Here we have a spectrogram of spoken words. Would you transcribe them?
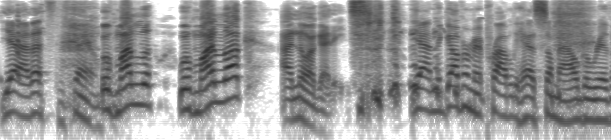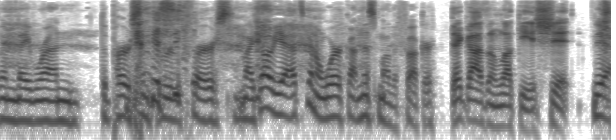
Yeah, that's the thing. with my lu- with my luck, I know I got it. Yeah, and the government probably has some algorithm they run the person through first. I'm like, oh yeah, it's going to work on this motherfucker. that guy's unlucky as shit. Yeah.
